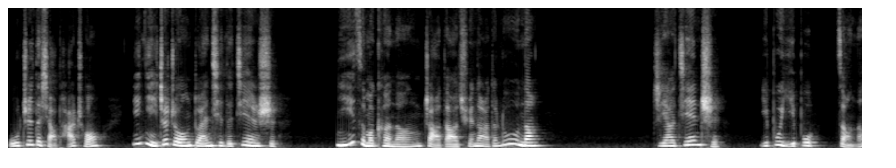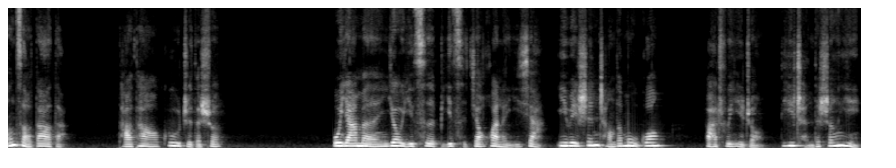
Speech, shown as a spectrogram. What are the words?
无知的小爬虫，以你这种短浅的见识，你怎么可能找到去那儿的路呢？只要坚持，一步一步，总能走到的。淘淘固执地说。乌鸦们又一次彼此交换了一下意味深长的目光，发出一种低沉的声音。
